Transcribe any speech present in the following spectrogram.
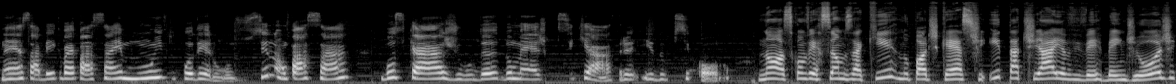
né? Saber que vai passar é muito poderoso. Se não passar, buscar a ajuda do médico psiquiatra e do psicólogo. Nós conversamos aqui no podcast Itatiaia Viver Bem de hoje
